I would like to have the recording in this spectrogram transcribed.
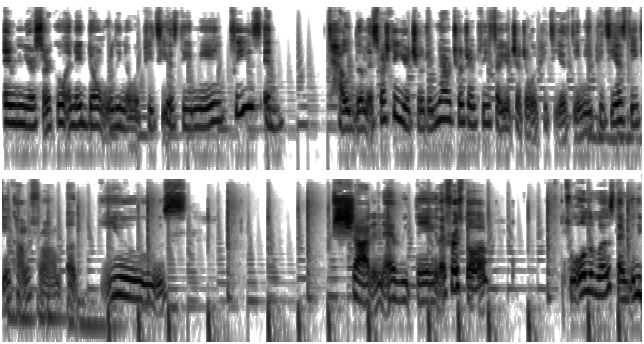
in your circle and they don't really know what PTSD means, please tell them, especially your children. If you have children, please tell your children what PTSD means. PTSD can come from abuse, shot and everything. Like first off, to all of us that really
